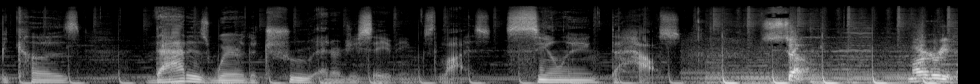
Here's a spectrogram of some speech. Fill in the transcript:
because that is where the true energy savings lies sealing the house. So, Margarita,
